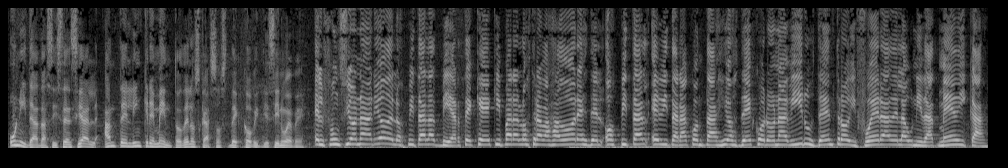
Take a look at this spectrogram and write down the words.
unidad asistencial ante el incremento de los casos de COVID-19. El funcionario del hospital advierte que equipar a los trabajadores del hospital evitará contagios de coronavirus dentro y fuera de la unidad médica.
